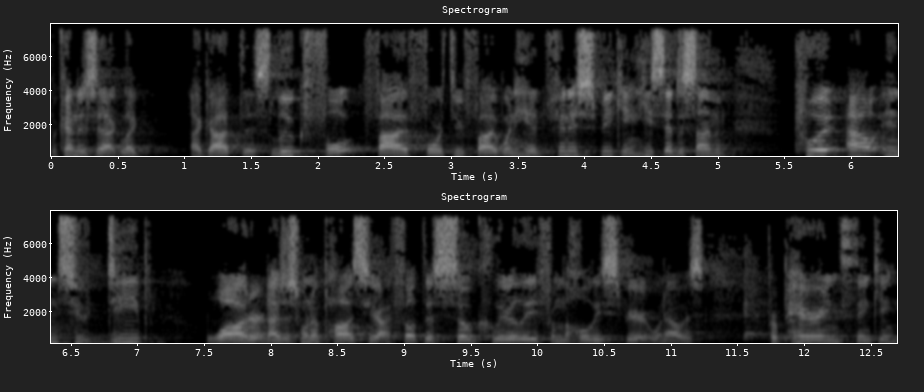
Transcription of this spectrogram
We kind of just act like I got this. Luke 4, 5, 4 through 5. When he had finished speaking, he said to Simon, Put out into deep water. And I just want to pause here. I felt this so clearly from the Holy Spirit when I was preparing, thinking.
